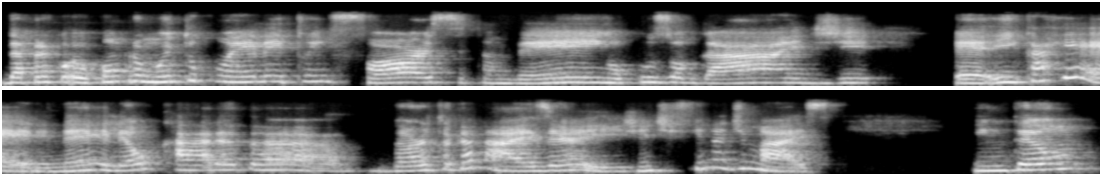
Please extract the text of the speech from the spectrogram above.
Dá pra, eu compro muito com ele Twin Force também, Ocuso Guide é, e Carriere, né? Ele é o cara da, da Orthoganizer aí, gente fina demais. Então,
